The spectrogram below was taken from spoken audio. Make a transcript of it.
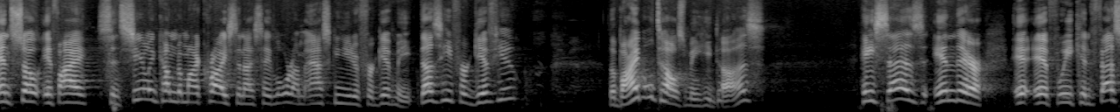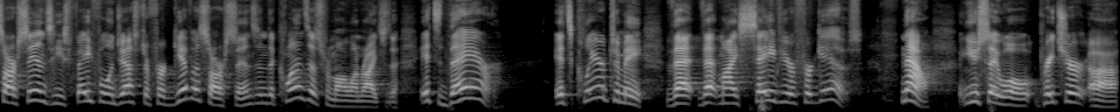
And so if I sincerely come to my Christ and I say, Lord, I'm asking you to forgive me, does he forgive you? The Bible tells me he does. He says in there, if we confess our sins, He's faithful and just to forgive us our sins and to cleanse us from all unrighteousness. It's there. It's clear to me that, that my Savior forgives. Now, you say, well, preacher, uh,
